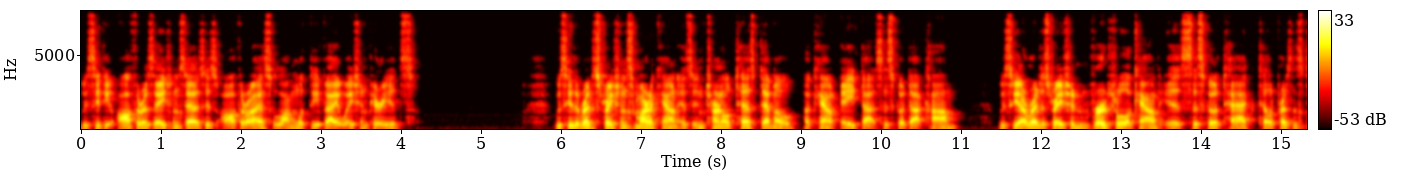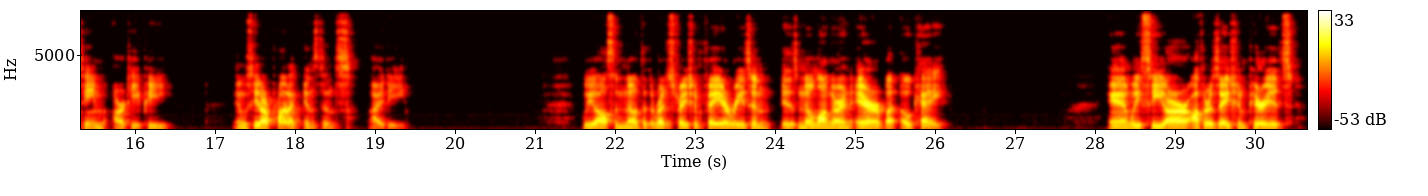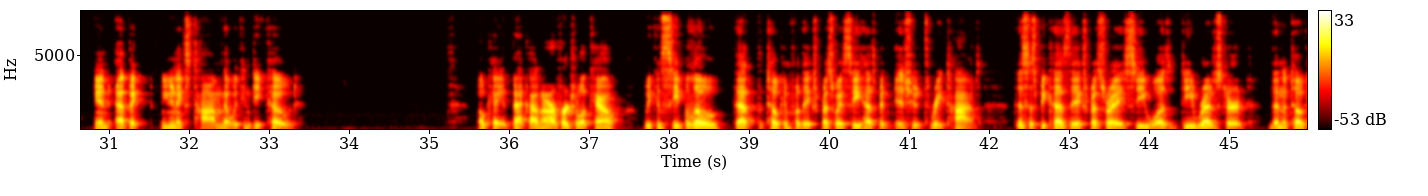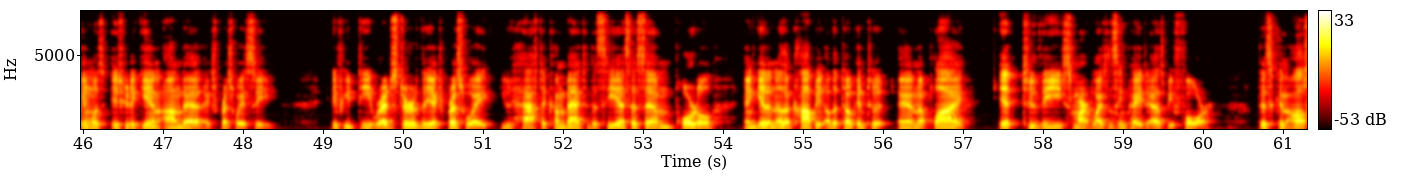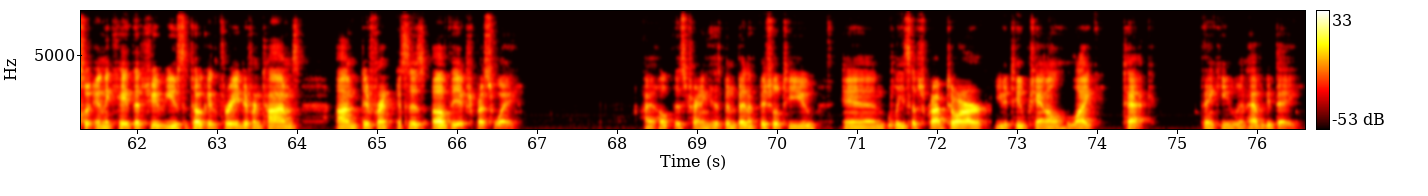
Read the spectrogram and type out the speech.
We see the authorization status is authorized along with the evaluation periods. We see the registration smart account is internal test demo account 8.cisco.com. We see our registration virtual account is Cisco TAC Telepresence Team RTP and we see our product instance ID. We also note that the registration failure reason is no longer an error but OK. And we see our authorization periods in Epoch Unix time that we can decode. Okay, back on our virtual account, we can see below that the token for the Expressway C has been issued three times. This is because the Expressway C was deregistered then the token was issued again on that Expressway C. If you deregister the expressway, you have to come back to the CSSM portal and get another copy of the token to it and apply it to the smart licensing page as before. This can also indicate that you've used the token three different times on different instances of the expressway. I hope this training has been beneficial to you and please subscribe to our YouTube channel like TAC. Thank you and have a good day.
